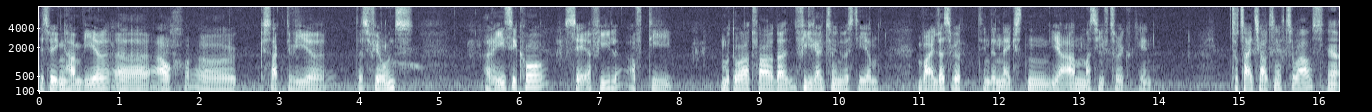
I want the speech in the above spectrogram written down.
Deswegen haben wir äh, auch äh, gesagt, wir, das ist für uns ein Risiko, sehr viel auf die Motorradfahrer, da viel Geld zu investieren, weil das wird in den nächsten Jahren massiv zurückgehen. Zurzeit schaut es nicht so aus. ja.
